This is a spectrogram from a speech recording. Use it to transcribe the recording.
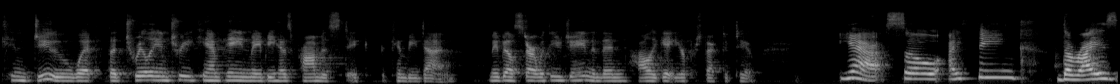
can do what the Trillion Tree campaign maybe has promised it can be done? Maybe I'll start with you, Jane, and then Holly, get your perspective too. Yeah, so I think the rise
